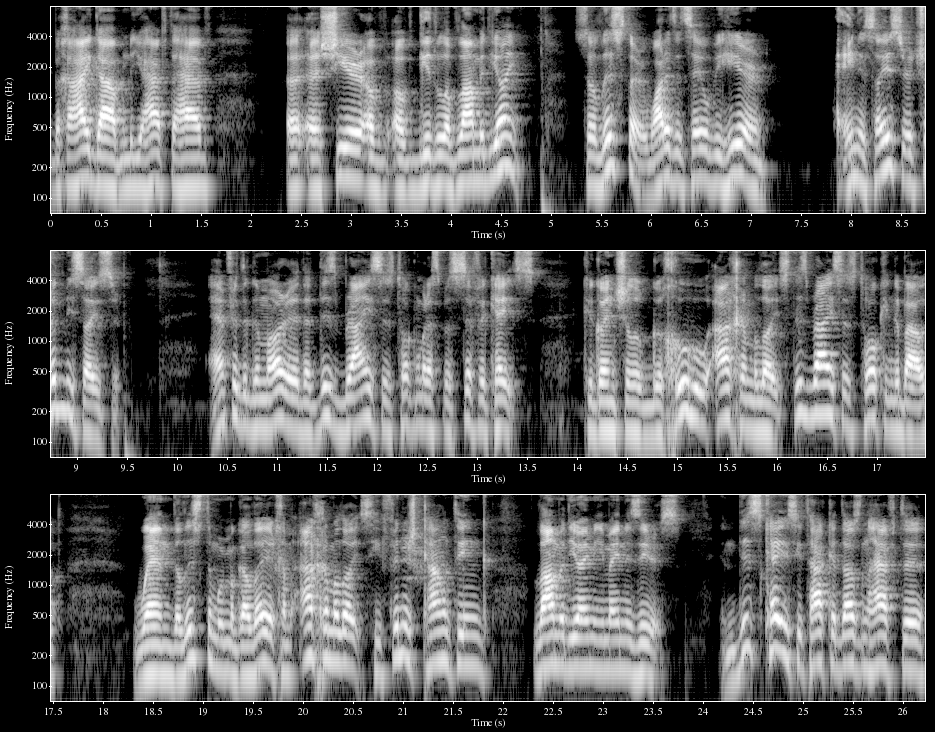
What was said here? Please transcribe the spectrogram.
B'chahai you have to have a, a shear of of gidl of lamid yoim. So lister, why does it say over here? Ain't it It should be seiser. And for the Gemara, that this Braise is talking about a specific case. This Braise is talking about when the listim were megaleichem achem he finished counting lamed yoim yimei naziris. In this case, Yitaka doesn't have to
